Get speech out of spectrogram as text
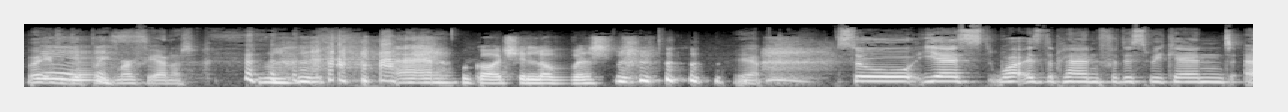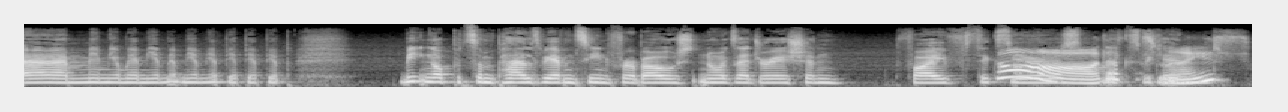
but even get Brig Yes. Murphy on it. um, Oh God, she'll love it. Yeah. So yes, what is the plan for this weekend? Um, yum, yum, yum, yum, yum, yum, yum, yum, yum, yum. meeting up with some pals we haven't seen for about no exaggeration five six oh, years. Oh, that's weekend. nice.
